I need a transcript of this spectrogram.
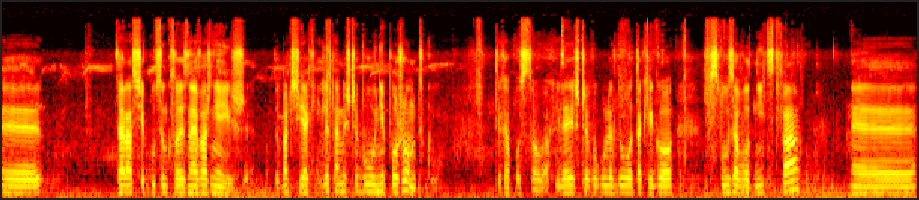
y, zaraz się kłócą, kto jest najważniejszy. Zobaczcie, jak ile tam jeszcze było nieporządku. tych apostołach, ile jeszcze w ogóle było takiego współzawodnictwa. E,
